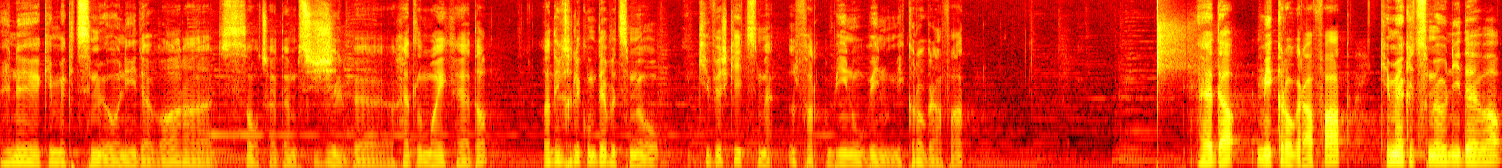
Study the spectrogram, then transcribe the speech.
هنا كما كتسمعوني دابا راه الصوت هذا مسجل بهذا المايك هذا. غادي نخليكم دابا تسمعوا كيفاش كيتسمع الفرق بينه وبين ال micro cravate هذا ال micro cravate كما كتسمعوني دابا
